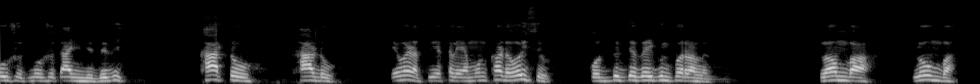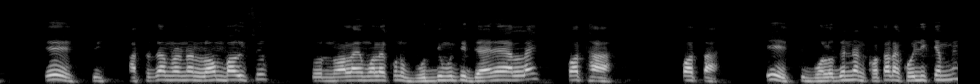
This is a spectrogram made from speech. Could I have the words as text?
ঔষধ মৌষধ আনিয়ে দিদি খাটো, খাডো। এবার তুই একালে এমন খাটো হইছো, কদ্দুর দিয়ে বেগুন পরা লাগবে। লম্বা লম্বা। এ, তুই আত্মা দাম রান্না লম্বা হইছো, তোর নলায় মলায় কোনো বুদ্ধি মুদ্ধি দেয় না আল্লাহ? কথা কথা। এ, তুই বলদের না কথাটা কইলি কেমনে?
